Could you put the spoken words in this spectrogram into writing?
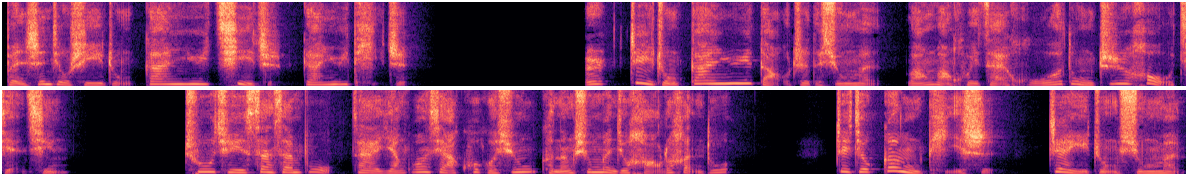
本身就是一种肝郁气质、肝郁体质，而这种肝郁导致的胸闷，往往会在活动之后减轻。出去散散步，在阳光下扩扩胸，可能胸闷就好了很多。这就更提示这种胸闷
